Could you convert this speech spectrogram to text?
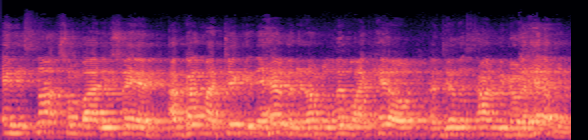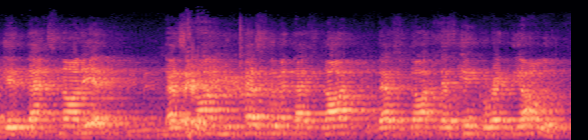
And it's not somebody saying, I've got my ticket to heaven and I'm going to live like hell until it's time to go to heaven. It, that's not it. That's not New Testament. That's not, that's not, that's incorrect theology.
